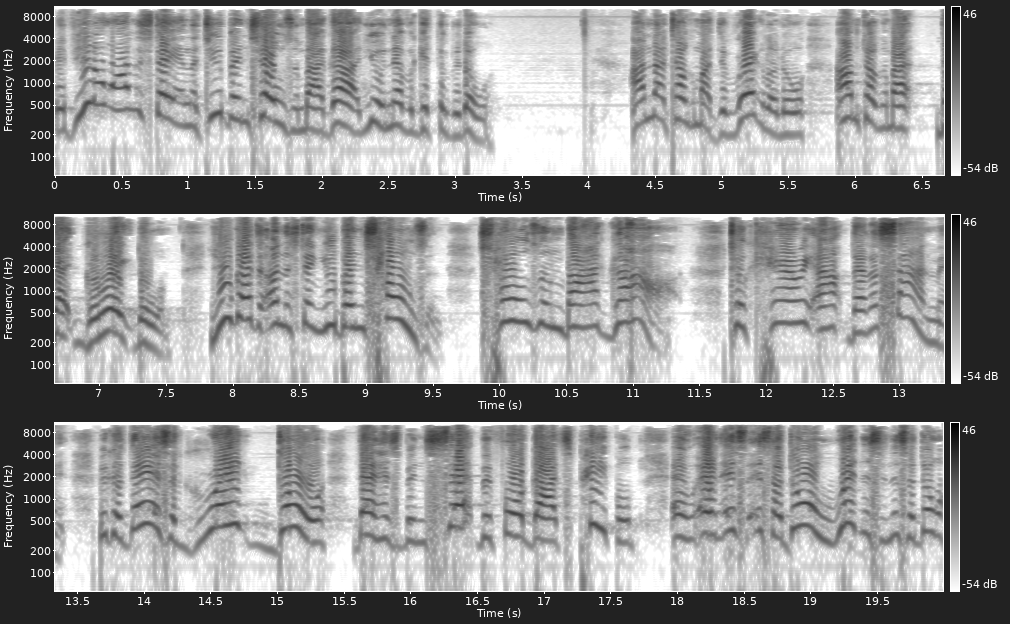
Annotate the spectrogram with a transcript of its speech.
If you don't understand that you've been chosen by God, you'll never get through the door. I'm not talking about the regular door. I'm talking about that great door. You got to understand you've been chosen. Chosen by God to carry out that assignment. Because there is a great door that has been set before God's people. And, and it's, it's a door of witnessing. It's a door,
